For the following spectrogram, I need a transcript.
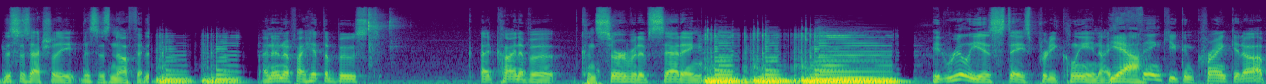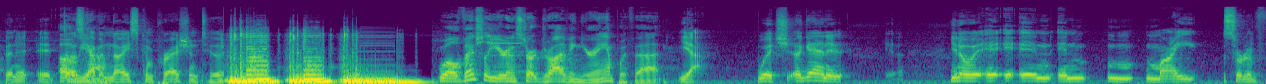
This is actually this is nothing. And then if I hit the boost at kind of a conservative setting, it really is stays pretty clean. I Yeah. think you can crank it up, and it it Oh, does have a nice compression to it. Well, eventually you're going to start driving your amp with that. Yeah, which again, it, you know, in in my sort of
